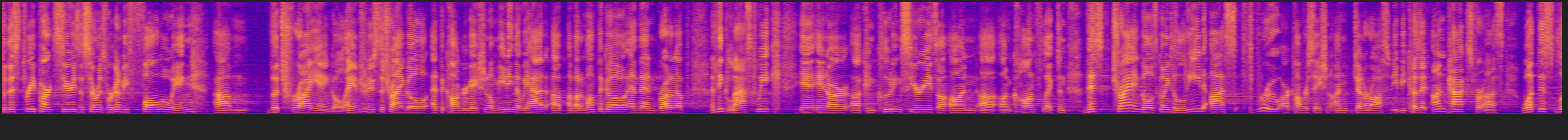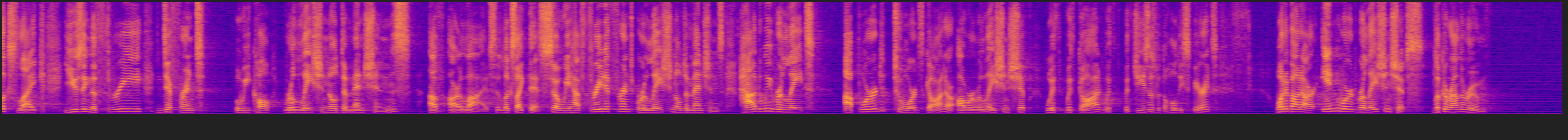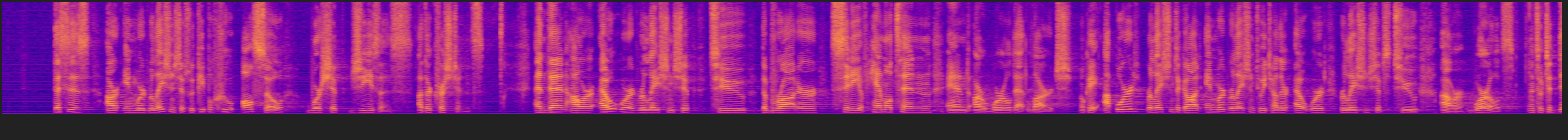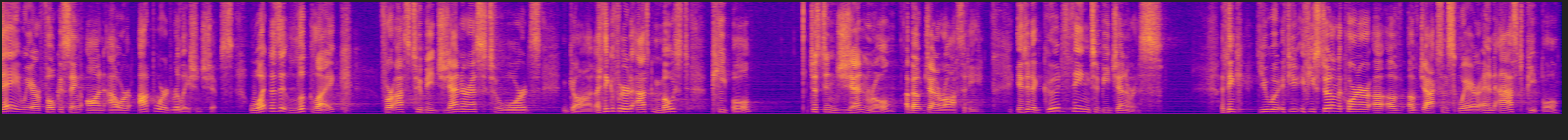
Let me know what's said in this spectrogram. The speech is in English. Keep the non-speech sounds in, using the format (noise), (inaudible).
For this three part series of sermons, we're going to be following um, the triangle. I introduced the triangle at the congregational meeting that we had uh, about a month ago, and then brought it up, I think, last week in, in our uh, concluding series on, uh, on conflict. And this triangle is going to lead us through our conversation on generosity because it unpacks for us what this looks like using the three different, what we call relational dimensions of our lives. It looks like this. So we have three different relational dimensions. How do we relate upward towards God, our, our relationship with, with God, with, with Jesus, with the Holy Spirit? What about our inward relationships? Look around the room. This is our inward relationships with people who also worship Jesus, other Christians. And then our outward relationship to the broader city of Hamilton and our world at large. Okay, upward relation to God, inward relation to each other, outward relationships to our worlds. And so today we are focusing on our upward relationships. What does it look like for us to be generous towards God? I think if we were to ask most people, just in general, about generosity, is it a good thing to be generous? I think you would, if you, if you stood on the corner uh, of, of Jackson Square and asked people,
